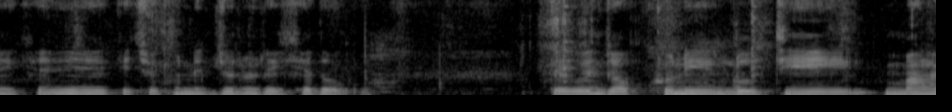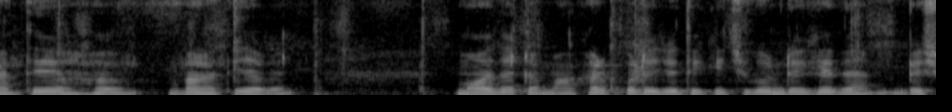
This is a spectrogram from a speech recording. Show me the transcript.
মেখে নিয়ে কিছুক্ষণের জন্য রেখে দেবো। দেখবেন যখনই লুচি বানাতে বানাতে যাবেন, ময়দাটা মাখার পরে যদি কিছুক্ষণ রেখে দেন, বেশ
